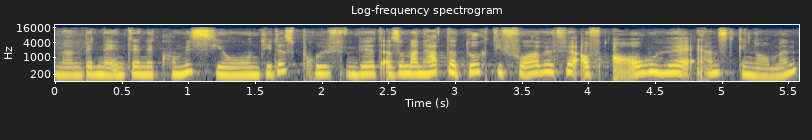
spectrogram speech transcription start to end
Man benennt eine Kommission, die das prüfen wird. Also man hat dadurch die Vorwürfe auf Augenhöhe ernst genommen,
